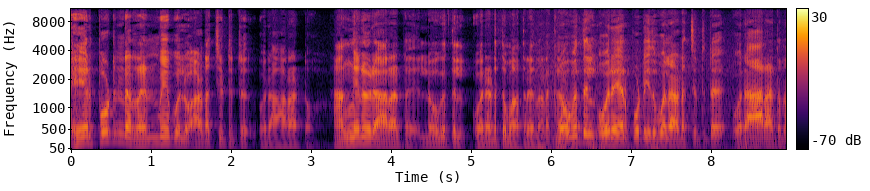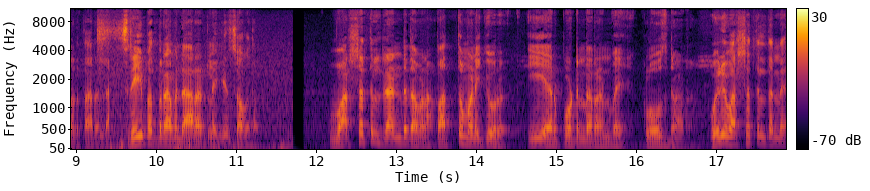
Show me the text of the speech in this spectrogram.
എയർപോർട്ടിന്റെ റൺവേ പോലും അടച്ചിട്ടിട്ട് ഒരു ആറാട്ടോ അങ്ങനെ ഒരു ആറാട്ട് ലോകത്തിൽ ഒരിടത്ത് മാത്രമേ നടക്കൂ ലോകത്തിൽ ഒരു എയർപോർട്ട് ഇതുപോലെ അടച്ചിട്ടിട്ട് ഒരു ആറാട്ട് നടത്താറില്ല. ശ്രീ പത്മനാഭന്റെ ആറാട്ടിലേക്ക് സ്വാഗതം. വർഷത്തിൽ രണ്ട് തവണ പത്ത് മണിക്കൂർ ഈ എയർപോർട്ടിന്റെ റൺവേ ക്ലോസ്ഡ് ആണ്. ഒരു വർഷത്തിൽ തന്നെ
